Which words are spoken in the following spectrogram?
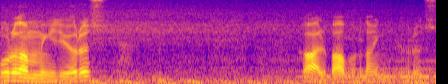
Buradan mı gidiyoruz? Galiba buradan gidiyoruz.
